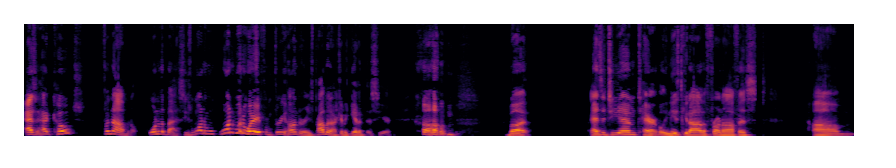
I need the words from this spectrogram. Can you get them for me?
As a head coach, phenomenal, one of the best. He's one one win away from 300. He's probably not going to get it this year. Um, but as a GM, terrible. He needs to get out of the front office. Um,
